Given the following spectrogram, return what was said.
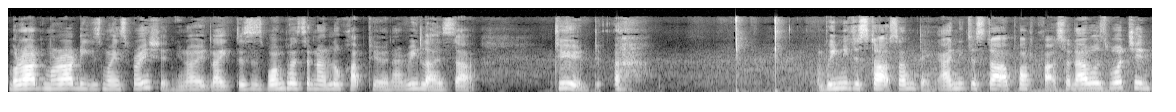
Murad Merali is my inspiration. You know, like this is one person I look up to, and I realized that, dude. we need to start something. I need to start a podcast. And I was watching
